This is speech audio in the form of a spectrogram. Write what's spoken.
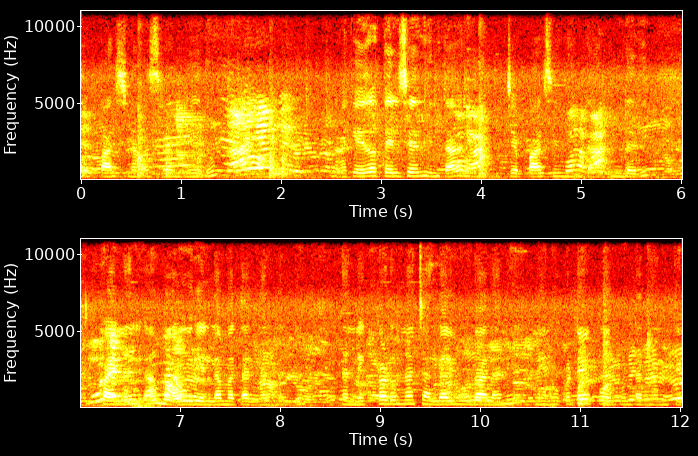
చెప్పాల్సిన అవసరం లేదు. నాకేదో తెలిసేది ఇంత నేను చెప్పాల్సింది ఇంత ఉండదు ఫైనల్గా మా ఊరు ఎల్లమ్మ తల్లి అన్నట్టు నన్ను ఎక్కడున్నా చల్లగా చూడాలని నేను ఒకటే కోరుకుంటాను అంతే.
